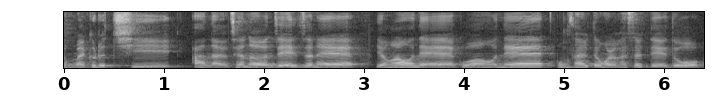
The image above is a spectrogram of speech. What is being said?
정말 그렇지 않아요. 저는 이제 예전에 영화원에 고아원에 봉사활동을 갔을 때에도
